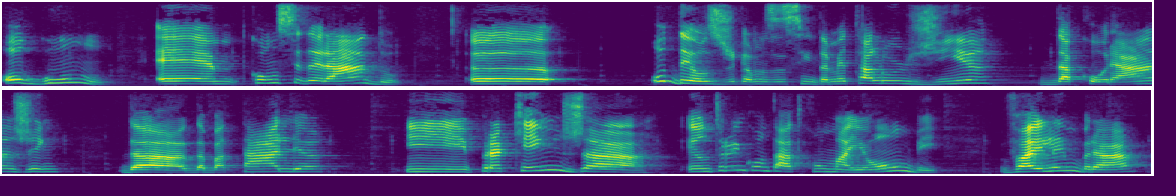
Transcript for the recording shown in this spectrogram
Ogum é considerado uh, o deus, digamos assim, da metalurgia, da coragem, da, da batalha. E para quem já entrou em contato com Mayombe, vai lembrar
